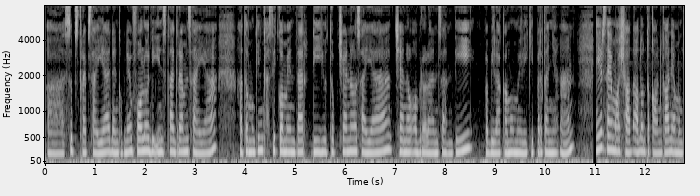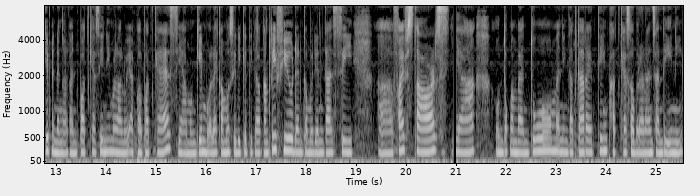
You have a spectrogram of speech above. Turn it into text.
uh, subscribe saya dan kemudian follow di instagram saya Atau mungkin kasih komentar di youtube channel saya channel obrolan santi apabila kamu memiliki pertanyaan. Akhir saya mau shout out untuk kawan-kawan yang mungkin mendengarkan podcast ini melalui Apple Podcast ya mungkin boleh kamu sedikit tinggalkan review dan kemudian kasih uh, five stars ya untuk membantu meningkatkan rating podcast obrolan Santi ini.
